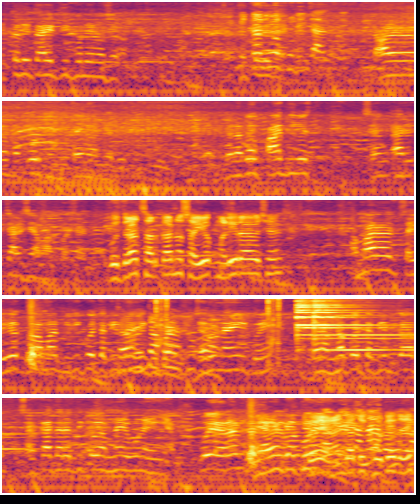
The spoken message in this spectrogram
એકત્રીસ તારીખથી ખોલેલો છે. કાલે બપોર સુધી ત્રણ વાગ્યાથી. લગભગ પાંચ દિવસ સંકારે ચાલશે અમારા પાસે ગુજરાત સરકારનો સહયોગ મળી રહ્યો છે? અમારા સહયોગ તો અમારે બીજી કોઈ તકલીફ નથી જરૂર નહીં કોઈ. પણ અમને કોઈ તકલીફ તો સરકાર તરફથી કોઈ અમને એવું નહીં કોઈ હેરાન કોઈ હેરાનગતિ ખોટી નહીં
